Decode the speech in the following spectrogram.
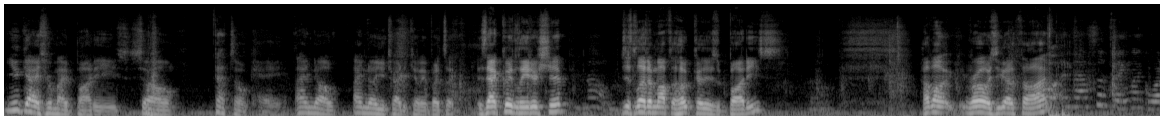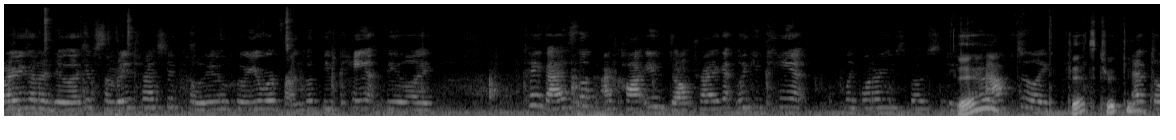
you guys were my buddies, so that's okay. I know, I know you tried to kill me, but it's like, is that good leadership? no. Just let him off the hook because he's buddies. How about Rose? You got a thought? Well, and that's the thing. Like, what are you gonna do? Like, if somebody tries to kill you, who you were friends with, you can't be like, "Okay, guys, look, I caught you. Don't try again." Like, you can't. Like, what are you supposed to do? You Yeah. have to like, That's tricky. at the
